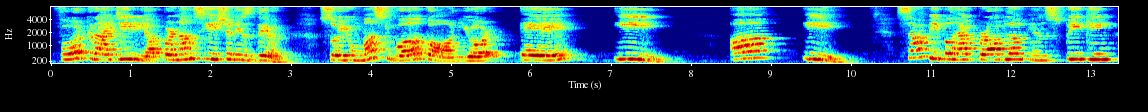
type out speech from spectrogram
four criteria, pronunciation is there. So you must work on your A, E, A, E. Some people have problem in speaking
